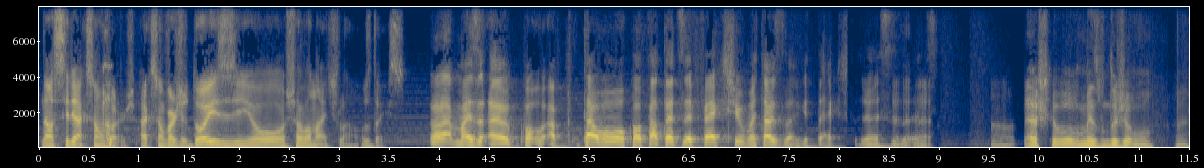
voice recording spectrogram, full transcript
Não, seria Action Verge. Action Verge 2 e o Shovel Knight lá, os dois. Ah, mas, é, a- tá, eu vou colocar o Tetris Effect e o Metal Slug Tactics. seriam esses dois. Eu acho que eu vou mesmo do João. né?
